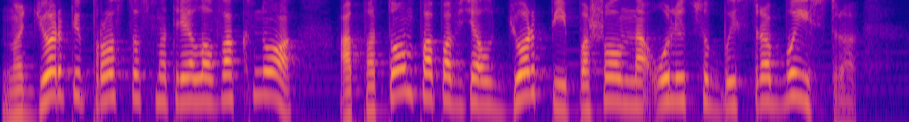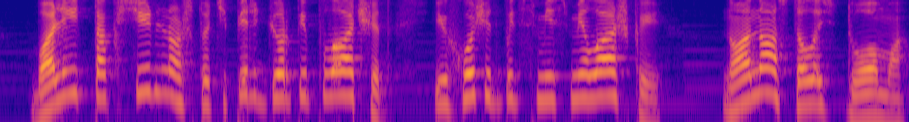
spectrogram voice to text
Но Дёрпи просто смотрела в окно. А потом папа взял Дёрпи и пошел на улицу быстро-быстро. Болит так сильно, что теперь Дёрпи плачет и хочет быть с мисс Милашкой. Но она осталась дома.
